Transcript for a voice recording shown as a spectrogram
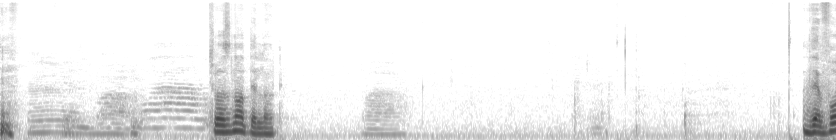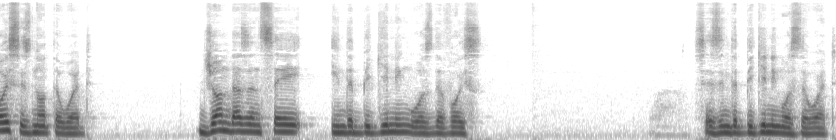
It was not the Lord. The voice is not the word. John doesn't say, in the beginning was the voice. Says, in the beginning was the word.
